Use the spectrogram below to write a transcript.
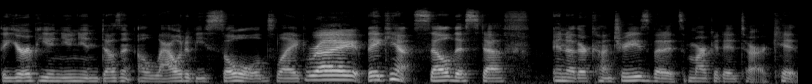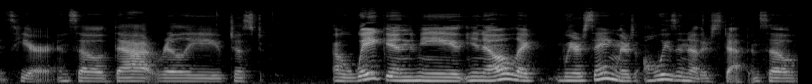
the European Union doesn't allow to be sold. Like, right. they can't sell this stuff in other countries, but it's marketed to our kids here. And so that really just awakened me, you know, like we are saying, there's always another step. And so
